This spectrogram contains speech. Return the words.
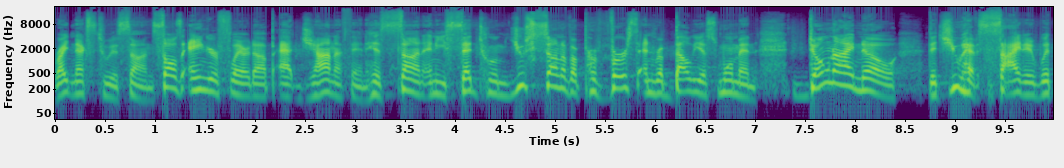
right next to his son. Saul's anger flared up at Jonathan, his son, and he said to him, You son of a perverse and rebellious woman, don't I know that you have sided with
